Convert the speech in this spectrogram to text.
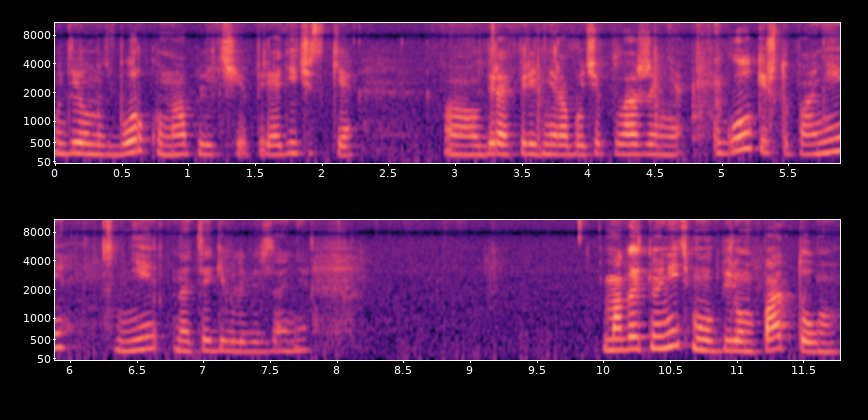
Мы делаем сборку на плече. Периодически а, убирая в переднее рабочее положение иголки, чтобы они не натягивали вязание. Вспомогательную нить мы уберем потом.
